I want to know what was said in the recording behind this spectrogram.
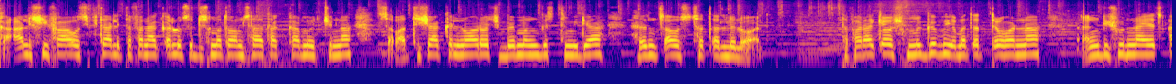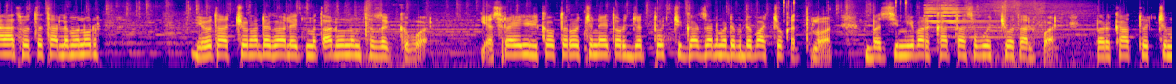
ከአልሺፋ ሆስፒታል የተፈናቀሉ 650 ታካሚዎችና 7000 ያክል ነዋሪዎች በመንግስት ሚዲያ ህንፃ ውስጥ ተጠልለዋል። ተፈናቃዮች ምግብ፣ የመጠጥ ውሃና እንዲሹና የህፃናት ወተት አለመኖር ህይወታቸውን አደጋ ላይ መጣሉንም ተዘግቧል። የእስራኤል ሄሊኮፕተሮችና የጦር ጀቶች ጋዛን መደብደባቸው ቀጥለዋል። በዚህም የበርካታ ሰዎች ህይወት አልፏል፣ በርካቶችም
